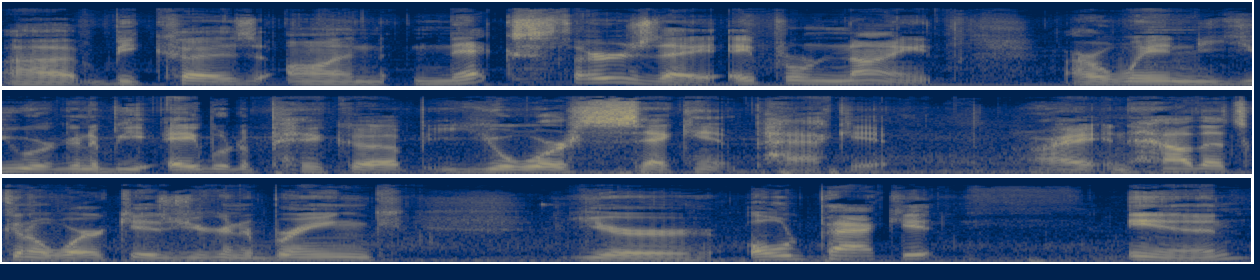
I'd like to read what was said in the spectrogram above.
uh, because on next Thursday, April 9th, are when you are going to be able to pick up your second packet. All right, and how that's going to work is you're going to bring your old packet in.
